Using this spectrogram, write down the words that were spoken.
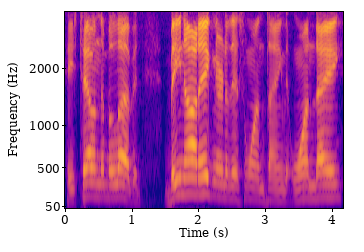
He's telling the beloved, be not ignorant of this one thing, that one day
